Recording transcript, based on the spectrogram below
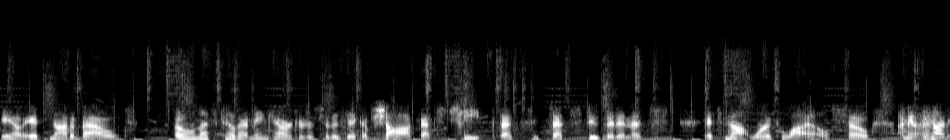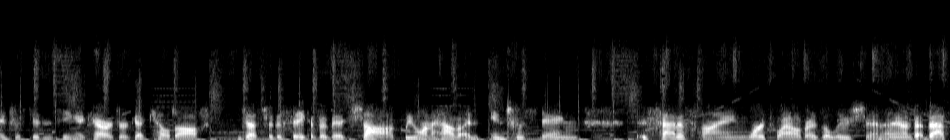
You know, it's not about oh let's kill that main character just for the sake of shock. That's cheap. That's that's stupid, and it's it's not worthwhile. So, I mean, I'm not interested in seeing a character get killed off just for the sake of a big shock. We want to have an interesting, satisfying, worthwhile resolution. And that, that's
